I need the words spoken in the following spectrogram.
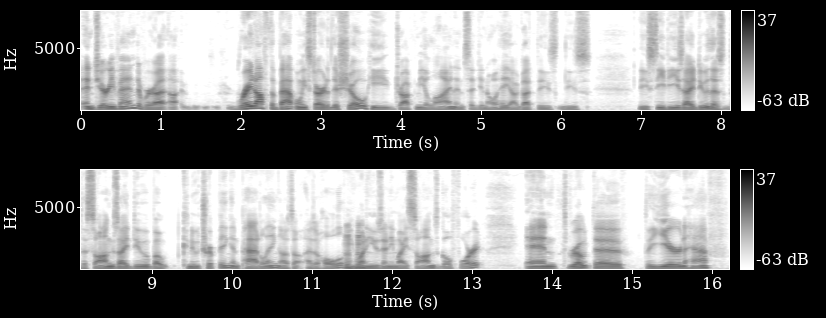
and Jerry Vandiver, I, I, right off the bat when we started this show, he dropped me a line and said, you know, hey, I got these these these CDs I do, the, the songs I do about canoe tripping and paddling as a, as a whole. If you want to use any of my songs, go for it. And throughout the the year and a half,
